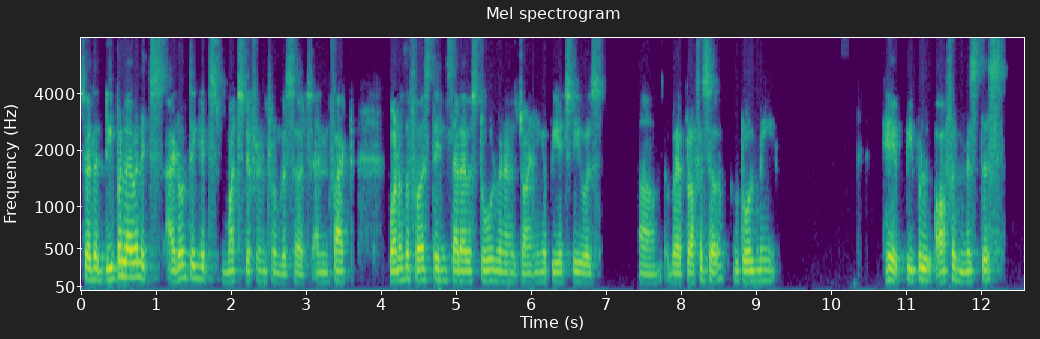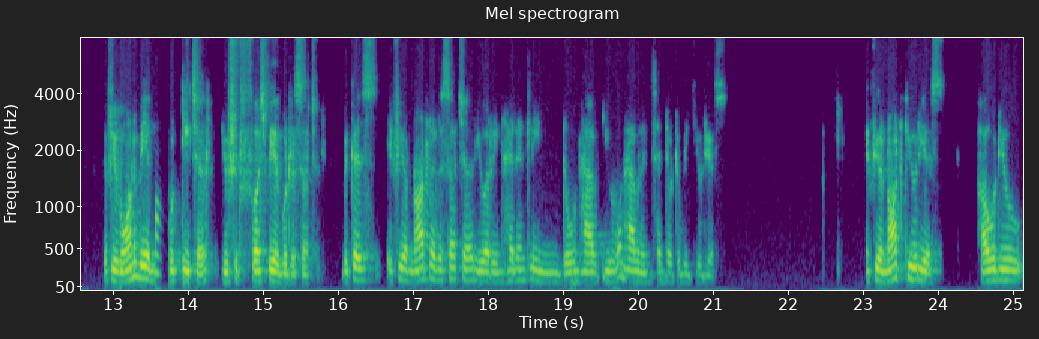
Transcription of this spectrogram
So at a deeper level, it's I don't think it's much different from research. And in fact, one of the first things that I was told when I was joining a PhD was um, by a professor who told me, "Hey, people often miss this. If you want to be a good teacher, you should first be a good researcher. Because if you're not a researcher, you are inherently don't have you don't have an incentive to be curious. If you're not curious, how would you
